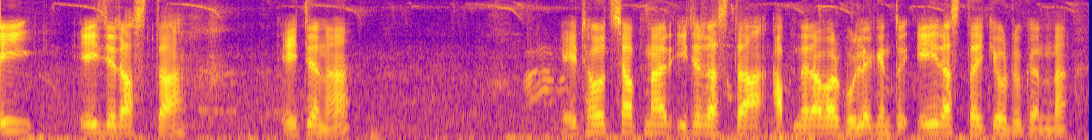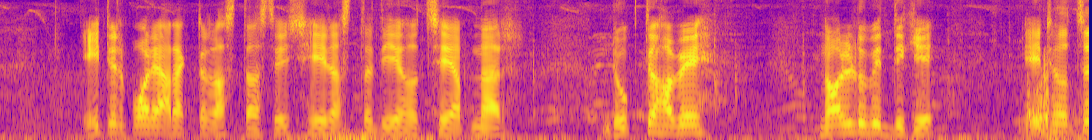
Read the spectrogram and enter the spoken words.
এই এই যে রাস্তা, এইটা না এটা হচ্ছে আপনার ইটের রাস্তা। আপনারা আবার ভুলে কিন্তু এই রাস্তায় কেউ ঢুকেন না। এইটার পরে আর একটা রাস্তা আছে। সেই রাস্তা দিয়ে হচ্ছে আপনার ঢুকতে হবে নলডুবির দিকে। এইটা হচ্ছে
